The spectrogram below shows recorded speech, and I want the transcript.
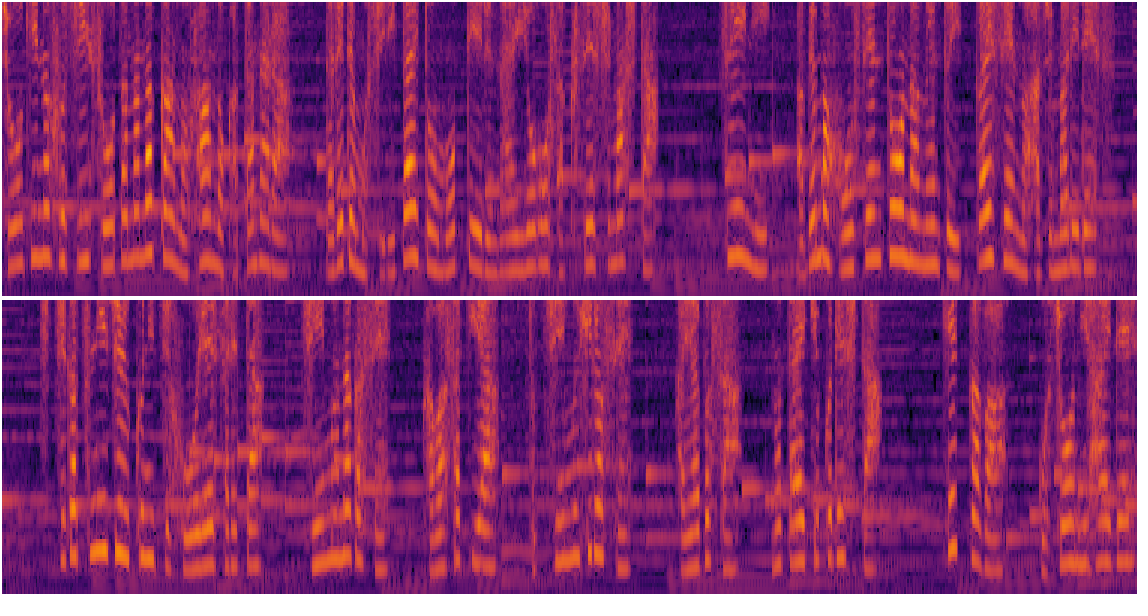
将棋の藤井聡太七冠のファンの方なら、誰でも知りたいと思っている内容を作成しました。ついに、アベマ本戦トーナメント1回戦の始まりです。7月29日放映された、チーム長瀬、川崎屋とチーム広瀬、はやぶさの対局でした。結果は5勝2敗で、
